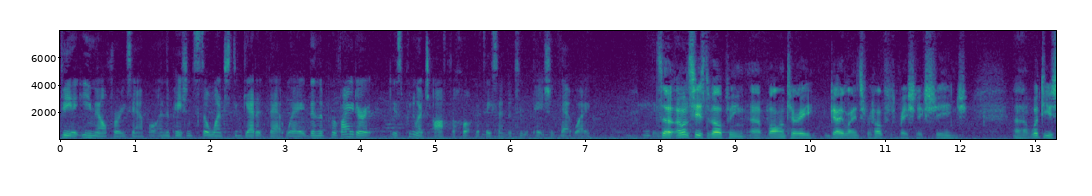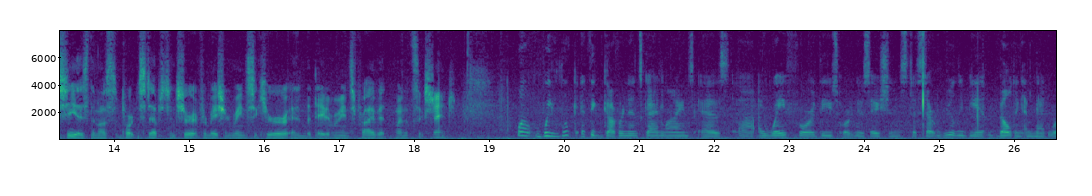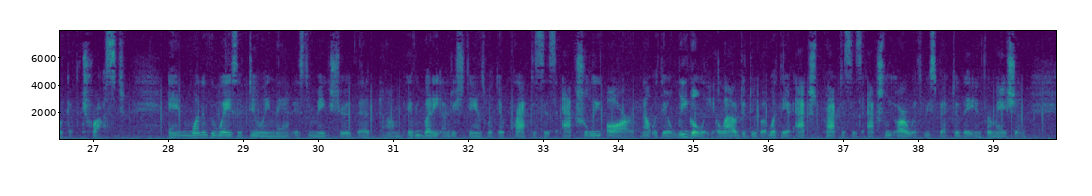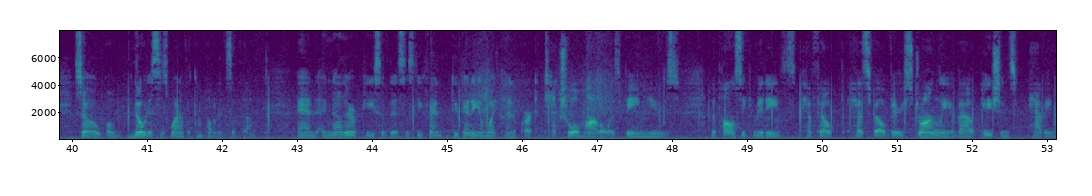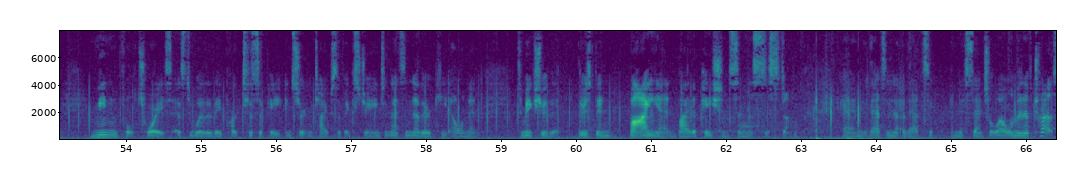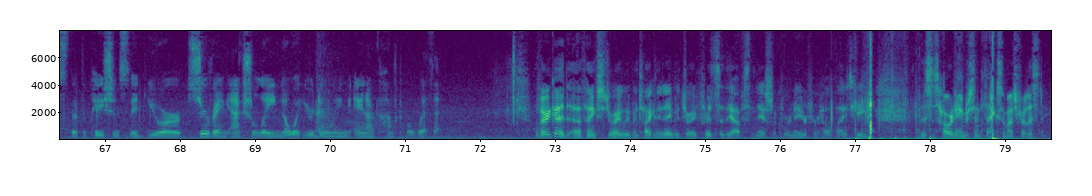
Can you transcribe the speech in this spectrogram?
via email, for example, and the patient still wants to get it that way, then the provider is pretty much off the hook if they send it to the patient that way. So ONC is developing uh, voluntary guidelines for health information exchange. Uh, what do you see as the most important steps to ensure information remains secure and the data remains private when it's exchanged? Well, we look at the governance guidelines as uh, a way for these organizations to start really be building a network of trust. And one of the ways of doing that is to make sure that um, everybody understands what their practices actually are, not what they're legally allowed to do, but what their act- practices actually are with respect to the information. So, notice is one of the components of them. And another piece of this is defend, depending on what kind of architectural model is being used. The policy committees have felt has felt very strongly about patients having meaningful choice as to whether they participate in certain types of exchange, and that's another key element to make sure that there's been buy-in by the patients in the system. And that's an, that's an essential element of trust that the patients that you're serving actually know what you're doing and are comfortable with it. Well, very good. Uh, thanks, Joy. We've been talking today with Joy Pritts of the Office of the National Coordinator for Health IT. This is Howard Anderson. Thanks so much for listening.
